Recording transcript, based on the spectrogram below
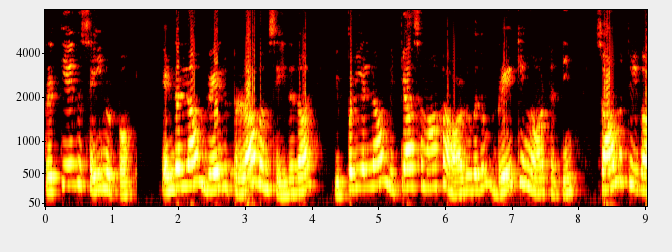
பிரத்யேக செய்நுட்பம் என்றெல்லாம் வேறு பிரலாபம் செய்ததால் இப்படியெல்லாம் வித்தியாசமாக ஆடுவதும் பிரேக்கிங் ஆட்டத்தின் சாமுத்திரிகா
